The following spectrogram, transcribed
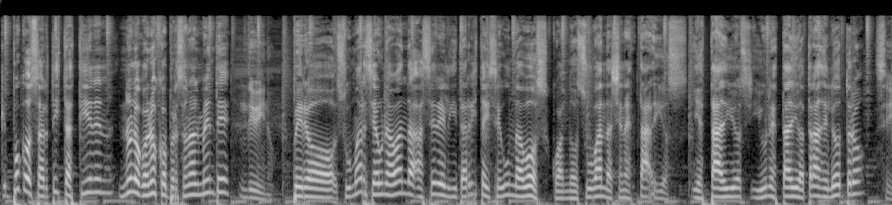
que pocos artistas tienen. No lo conozco personalmente, Divino. pero sumarse a una banda a ser el guitarrista y segunda voz cuando su banda llena estadios y estadios y un estadio atrás del otro. Sí.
